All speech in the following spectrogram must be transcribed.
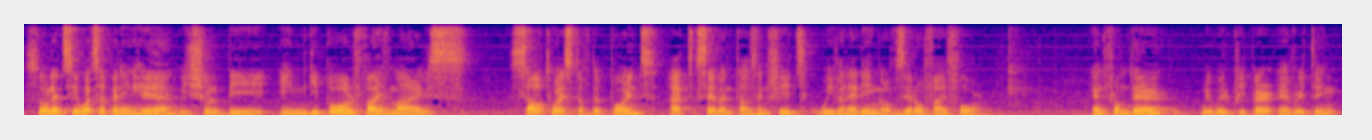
So let's see what's happening here. We should be in Gipol, five miles southwest of the point at 7,000 feet with an heading of 054. And from there, we will prepare everything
